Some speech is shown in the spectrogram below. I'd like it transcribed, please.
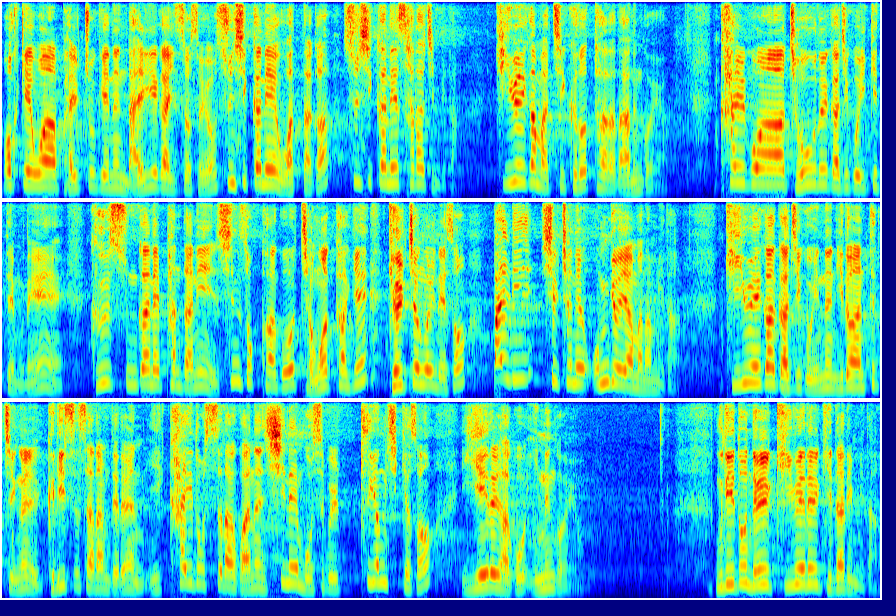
어깨와 발 쪽에는 날개가 있어서요. 순식간에 왔다가 순식간에 사라집니다. 기회가 마치 그렇다라는 거예요. 칼과 저울을 가지고 있기 때문에 그 순간의 판단이 신속하고 정확하게 결정을 내서 빨리 실천에 옮겨야만 합니다. 기회가 가지고 있는 이러한 특징을 그리스 사람들은 이 카이도스라고 하는 신의 모습을 투영시켜서 이해를 하고 있는 거예요. 우리도 늘 기회를 기다립니다.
